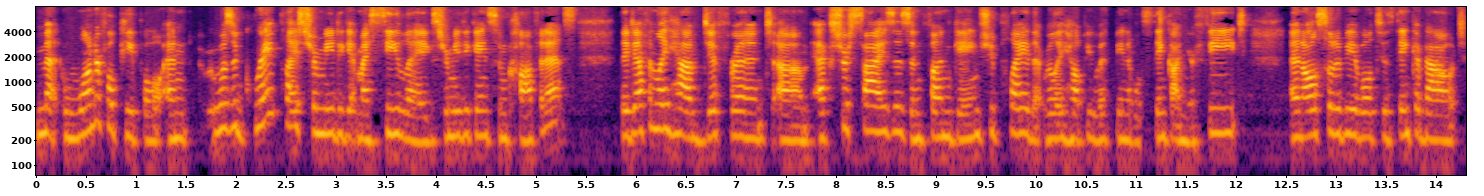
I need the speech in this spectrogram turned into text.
Met wonderful people, and it was a great place for me to get my sea legs, for me to gain some confidence. They definitely have different um, exercises and fun games you play that really help you with being able to think on your feet and also to be able to think about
